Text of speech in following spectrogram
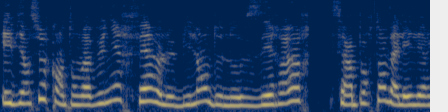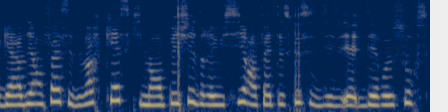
et bien sûr, quand on va venir faire le bilan de nos erreurs, c'est important d'aller les regarder en face et de voir qu'est-ce qui m'a empêché de réussir. En fait, est-ce que c'est des, ressources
